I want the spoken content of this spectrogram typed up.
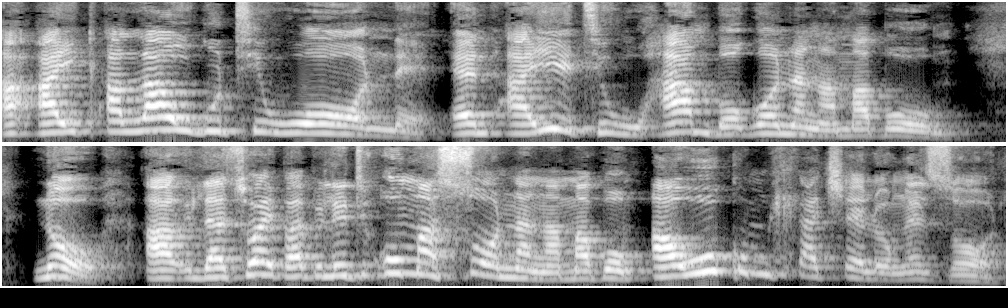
Ayikallow ukuthi wone and ayithi uhambo kona ngamabomu no uh, that's why ibhayibhile lithi uma sona ngamabomu awukho umhlatshelo ngezono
